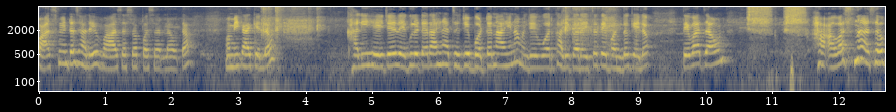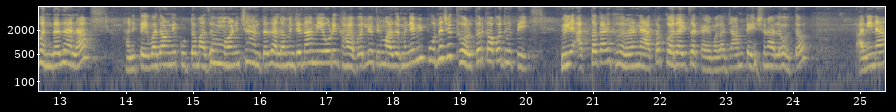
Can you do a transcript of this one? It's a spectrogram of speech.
पाच मिनटं झाले वास असा पसरला होता. मग मी काय केलं? खाली हे जे रेग्युलेटर आहे ना याचं जे बटन आहे ना म्हणजे वर खाली करायचं ते बंद केलं. तेव्हा जाऊन हा आवाज ना असं बंद झाला. आणि तेव्हा जाऊन मी कुठं माझं मन शांत झालं. म्हणजे ना मी एवढी घाबरली होती माझं म्हणजे मी पूर्ण अशी थरथर कापत होती. म्हणजे आत्ता काय खरं नाही आता करायचं काय? मला जाम टेन्शन आलं होतं. आणि ना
